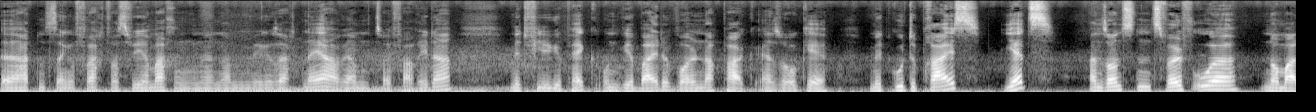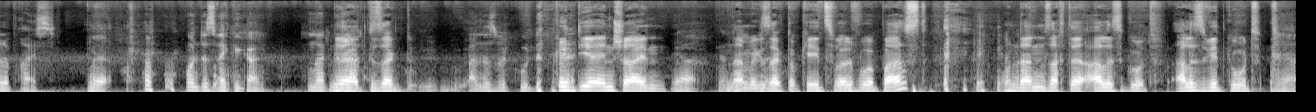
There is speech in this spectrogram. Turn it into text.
er hat uns dann gefragt, was wir hier machen. Und dann haben wir gesagt, naja, wir haben zwei Fahrräder mit viel Gepäck und wir beide wollen nach Park. Er so, okay, mit gutem Preis, jetzt, ansonsten 12 Uhr, normale Preis. Ja. Und ist weggegangen. Und hat Ja, er hat gesagt, gesagt, alles wird gut. könnt ihr entscheiden. ja, dann haben wir gesagt, okay, 12 Uhr passt. Und dann sagt er, alles gut, alles wird gut. Ja.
